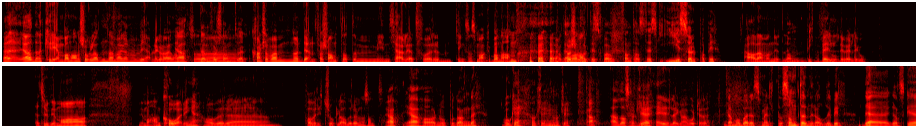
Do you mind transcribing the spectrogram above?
Ja, den krembanansjokoladen, den var jeg jævlig glad i. da. Ja, den forsvant vel. Kanskje det var når den forsvant, at min kjærlighet for ting som smaker banan, Den var faktisk fantastisk. I sølvpapir. Ja, den var nydelig. Vanvittig. Veldig, veldig god. Jeg tror vi må, vi må ha en kåring over eh, favorittsjokolader eller noe sånt. Ja, jeg har noe på gang der. Ok, ok, Mm. ok. Ja, men Da skal ikke jeg legge meg borti det. Den må bare smelte som den rallybil. Det er et ganske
